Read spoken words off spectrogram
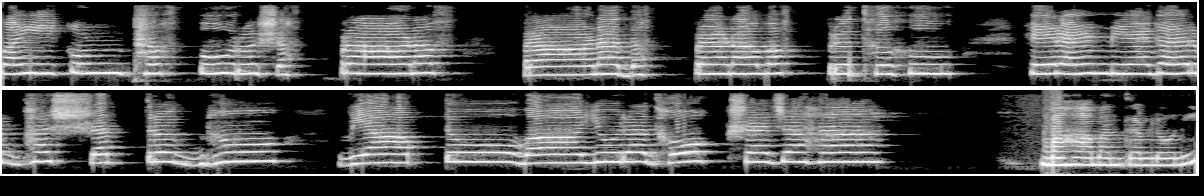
वैकुण्ठः पुरुषः प्राणः प्राणदः प्रणवः पृथुः हिरण्यगर्भशत्रुघ्नो వ్యాప్తో వాయురధోక్షజః మహామంత్రంలోని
